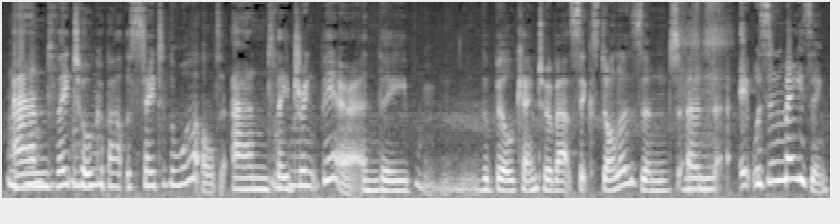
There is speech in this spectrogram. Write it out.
Mm-hmm, and they talk mm-hmm. about the state of the world and they mm-hmm. drink beer and the the bill came to about six dollars and and it was amazing.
